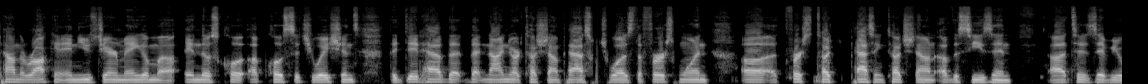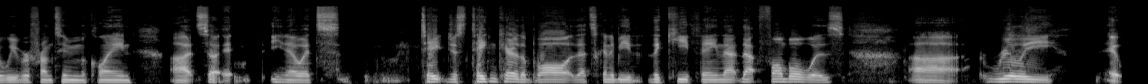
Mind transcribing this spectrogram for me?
pound the rock and, and use Jaren Mangham uh, in those clo- up close situations. They did have that that nine yard touchdown pass, which was the first one, uh, first touch passing touchdown of the season uh, to Xavier Weaver from Timmy McClain. Uh, so it, you know it's take just taking care of the ball. That's going to be the key thing. That that fumble was uh, really. It,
